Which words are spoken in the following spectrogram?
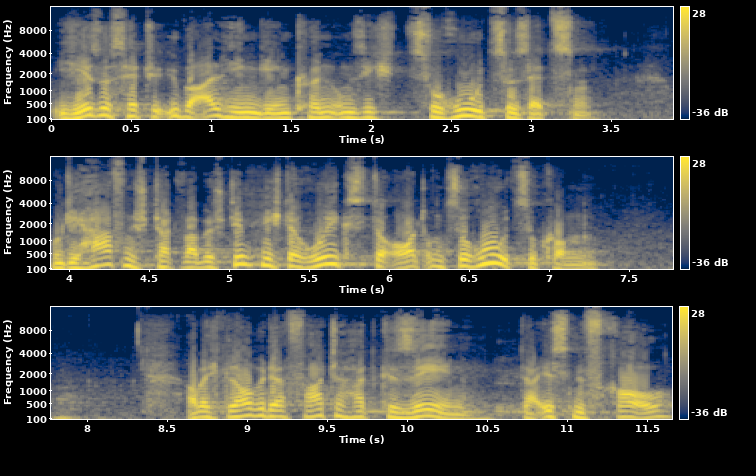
Jesus hätte überall hingehen können, um sich zur Ruhe zu setzen. Und die Hafenstadt war bestimmt nicht der ruhigste Ort, um zur Ruhe zu kommen. Aber ich glaube, der Vater hat gesehen, da ist eine Frau,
